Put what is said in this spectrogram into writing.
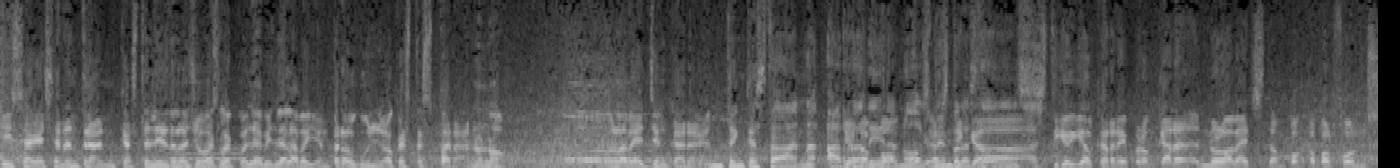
I segueixen entrant castellers de les joves, la colla vella la veiem per algun lloc, està esperant o no? No la veig encara, eh? Entenc que estan a jo darrere, tampoc. no? Els membres estic, a, dels... estic aquí al carrer, però encara no la veig tampoc cap al fons.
